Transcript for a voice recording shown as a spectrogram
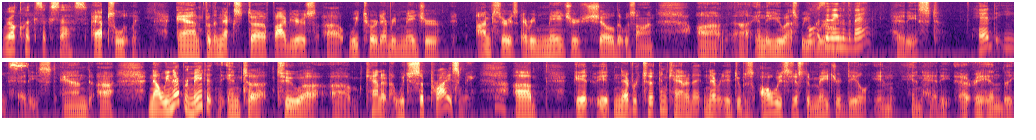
Real quick success. Absolutely. And for the next uh, five years, uh, we toured every major, I'm serious, every major show that was on uh, uh, in the U.S. We What was were the name of the band? Head East. Head East. Head East. And uh, now we never made it into to uh, um, Canada, which surprised me. Um, it, it never took in Canada. It never. It was always just a major deal in in Head E- uh, in the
